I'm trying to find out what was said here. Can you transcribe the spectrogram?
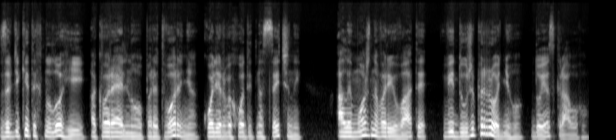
Завдяки технології акварельного перетворення колір виходить насичений, але можна варіювати від дуже природнього до яскравого.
